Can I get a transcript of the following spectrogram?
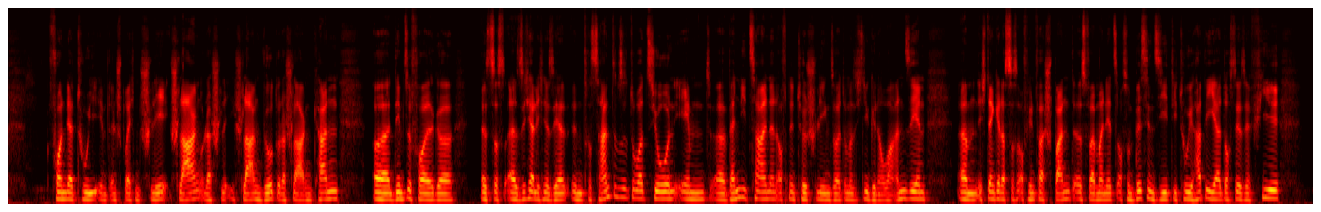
von der TUI eben entsprechend schlagen oder schl schlagen wird oder schlagen kann. Äh, demzufolge ist das äh, sicherlich eine sehr interessante Situation. Eben, äh, wenn die Zahlen dann auf den Tisch liegen, sollte man sich die genauer ansehen. Ähm, ich denke, dass das auf jeden Fall spannend ist, weil man jetzt auch so ein bisschen sieht, die TUI hatte ja doch sehr, sehr viel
